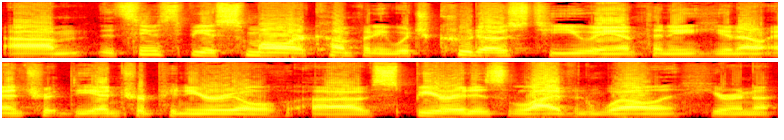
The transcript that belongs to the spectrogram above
Um, it seems to be a smaller company, which kudos to you, Anthony. You know, the entrepreneurial uh, spirit is alive and well here in uh,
